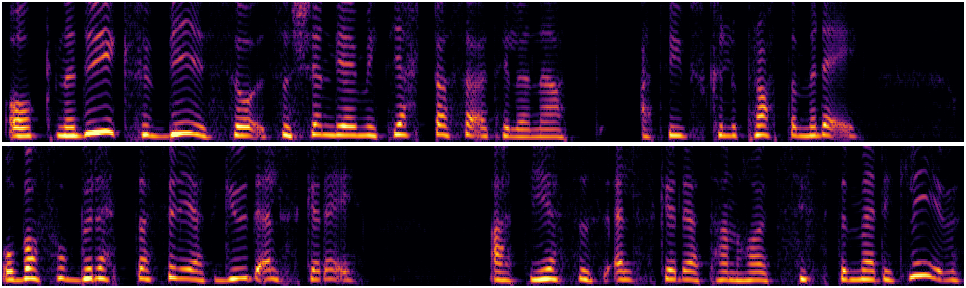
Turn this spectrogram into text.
Och när du gick förbi så, så kände jag i mitt hjärta, sa jag till henne, att, att vi skulle prata med dig. Och bara få berätta för dig att Gud älskar dig att Jesus älskar dig, att han har ett syfte med ditt liv.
